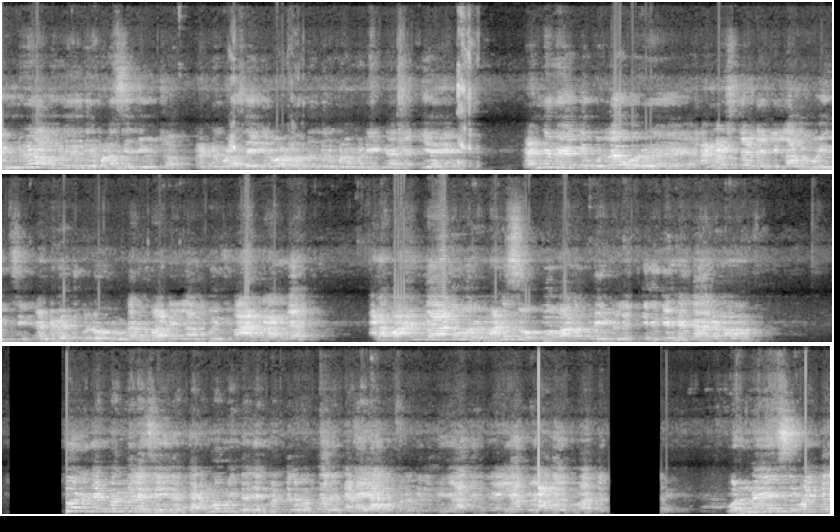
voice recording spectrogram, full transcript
இன்று அவங்களுக்கு திருமணம் செஞ்சு வச்சோம். ரெண்டு குழந்தைகளோட வந்து திருமணம் பண்ணிட்டாங்க ஏன்? ரெண்டு பேர்த்துக்குள்ள ஒரு அண்டர்ஸ்டாண்டிங் இல்லாம போயிடுச்சு ரெண்டு பேர்த்துக்குள்ள ஒரு உடன்பாடு இல்லாம போயிடுச்சு வாழ்றாங்க. ஆனா வாழ்ந்தாலும் ஒரு மனசு ஒப்ப வாழ முடியவில்லை. இதுக்கு என்ன காரணம்? ஜென்மத்துல செய்த கர்மம் இந்த ஜென்மத்துல வந்து அது தடையாக வருகிறது. அது நிறைய ஜாதகம் பார்த்து ஒண்ணு சிவனுக்கு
